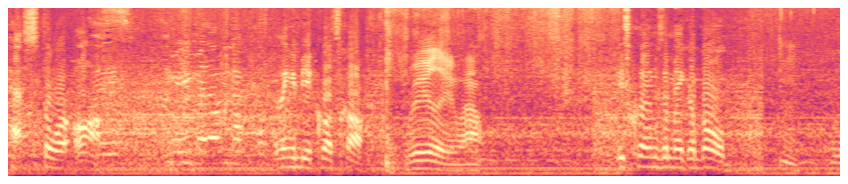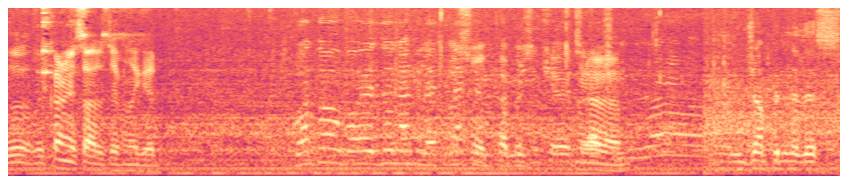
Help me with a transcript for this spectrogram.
pastor off. I think it'd be a close call. Really? Wow. These claims to make a bold. The, the carne asada is definitely good. Also peppers and carrots. Yeah, We jump into this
